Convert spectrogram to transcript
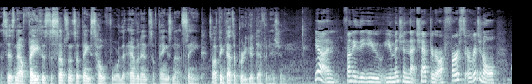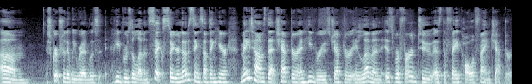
It says, Now faith is the substance of things hoped for, the evidence of things not seen. So I think that's a pretty good definition. Yeah, and funny that you you mentioned that chapter. Our first original um, scripture that we read was Hebrews 11 6. So you're noticing something here. Many times that chapter in Hebrews, chapter 11, is referred to as the Faith Hall of Fame chapter.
